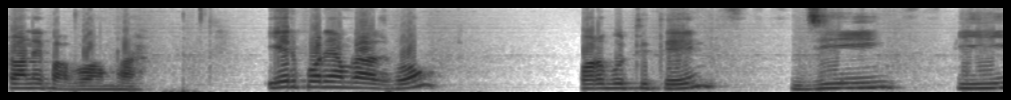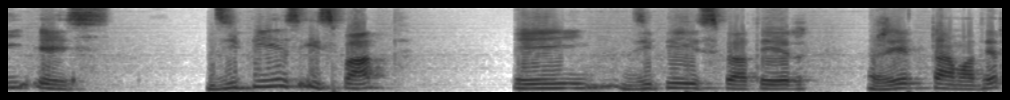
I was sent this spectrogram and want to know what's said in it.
টনে পাবো আমরা। এরপরে আমরা আসব পরবর্তীতে জিপিএস জিপিএস ইস্পাত, এই জিপি ইস্পাতের রেটটা আমাদের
